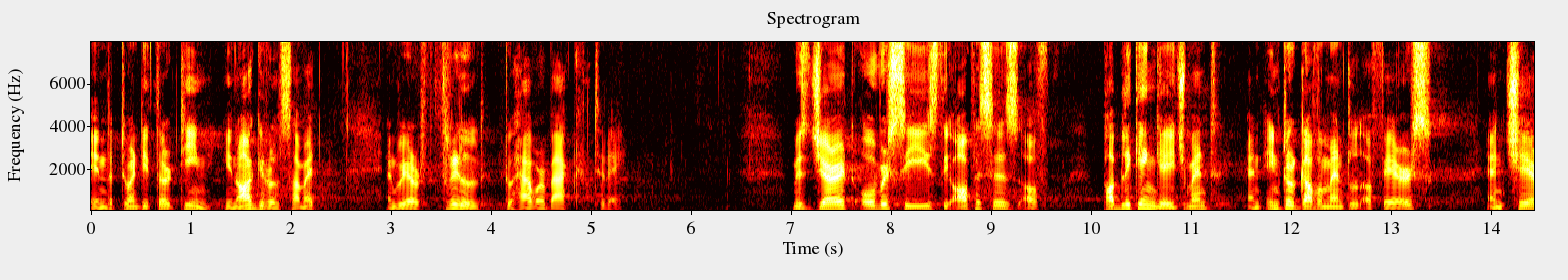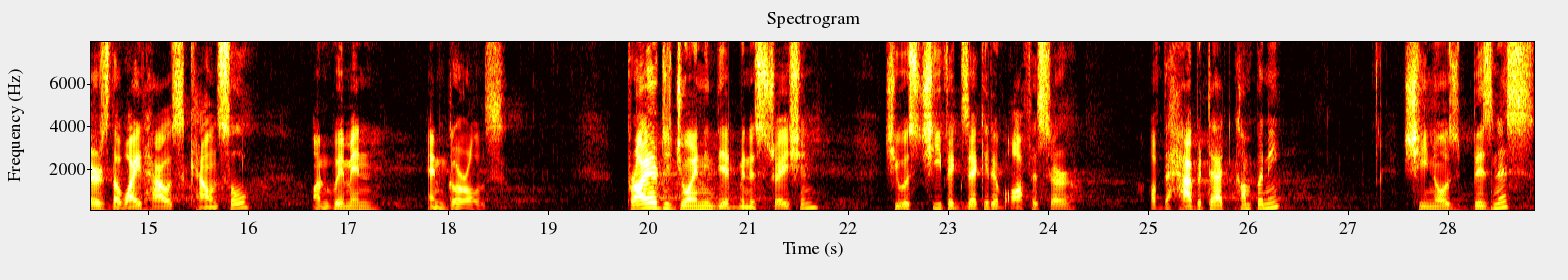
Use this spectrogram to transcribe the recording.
in the 2013 inaugural summit, and we are thrilled to have her back today. Ms. Jarrett oversees the offices of Public Engagement and Intergovernmental Affairs and chairs the White House Council on Women and Girls. Prior to joining the administration, she was Chief Executive Officer of the Habitat Company. She knows business,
